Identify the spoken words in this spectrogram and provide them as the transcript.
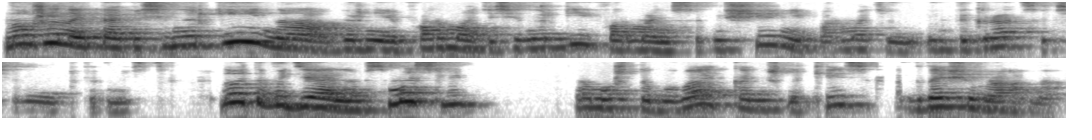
Но уже на этапе синергии, на, вернее, формате синергии, в формате совмещения, формате интеграции всего опыта вместе. Но это в идеальном смысле, потому что бывает, конечно, кейс, когда еще рано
